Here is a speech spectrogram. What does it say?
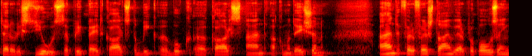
terrorists used the prepaid cards to book cars and accommodation. And for the first time, we are proposing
